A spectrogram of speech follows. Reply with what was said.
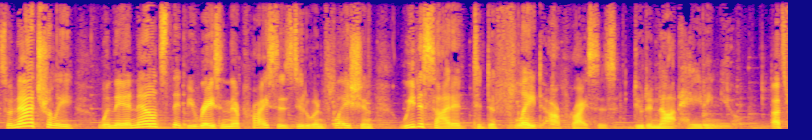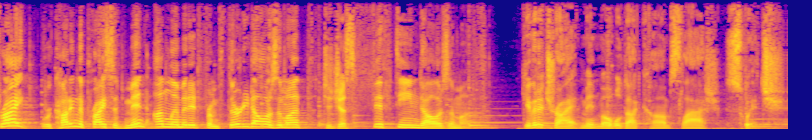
So naturally, when they announced they'd be raising their prices due to inflation, we decided to deflate our prices due to not hating you. That's right. We're cutting the price of Mint Unlimited from $30 a month to just $15 a month. Give it a try at mintmobile.com slash switch.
